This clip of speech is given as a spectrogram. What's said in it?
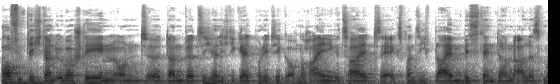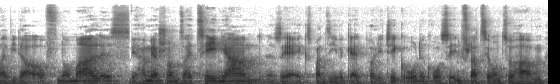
hoffentlich dann überstehen und äh, dann wird sicherlich die Geldpolitik auch noch einige Zeit sehr expansiv bleiben, bis denn dann alles mal wieder auf normal ist. Wir haben ja schon seit zehn Jahren eine sehr expansive Geldpolitik, ohne große Inflation zu haben.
